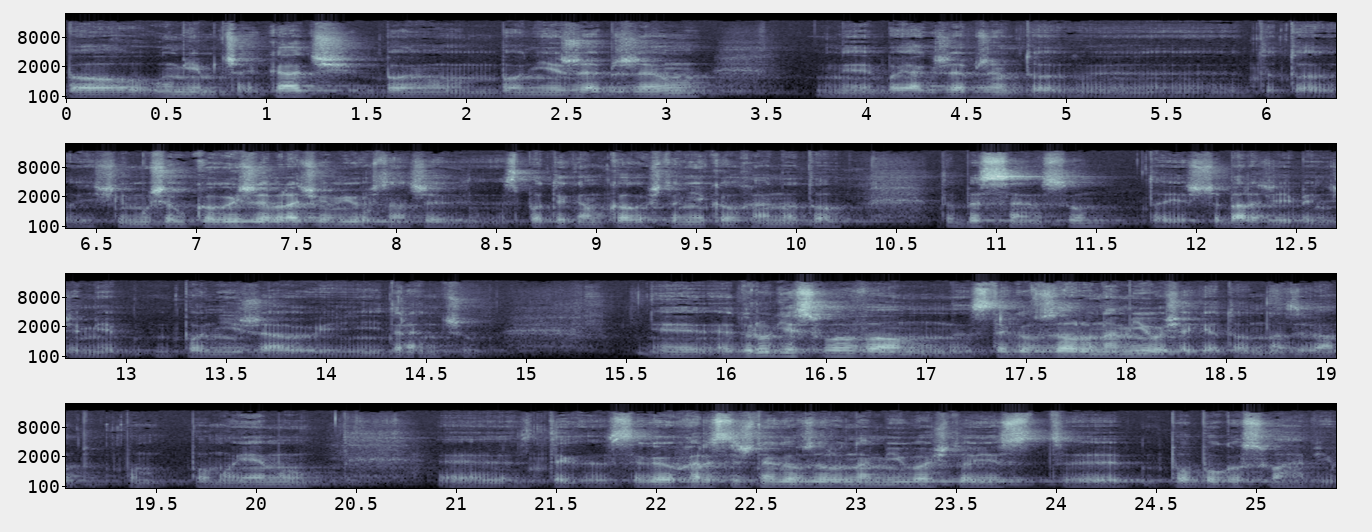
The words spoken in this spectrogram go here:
bo umiem czekać, bo, bo nie żebrzę, bo jak żebrzę, to, to, to jeśli muszę u kogoś żebrać o miłość, to znaczy spotykam kogoś, kto nie kocha, no to, to bez sensu, to jeszcze bardziej będzie mnie poniżał i dręczył. E, drugie słowo z tego wzoru na miłość, jak ja to nazywam po, po mojemu, e, z tego eucharystycznego wzoru na miłość, to jest e, pobłogosławił.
